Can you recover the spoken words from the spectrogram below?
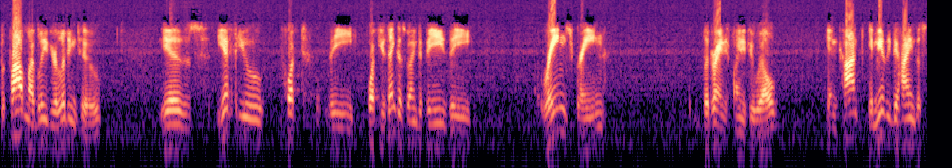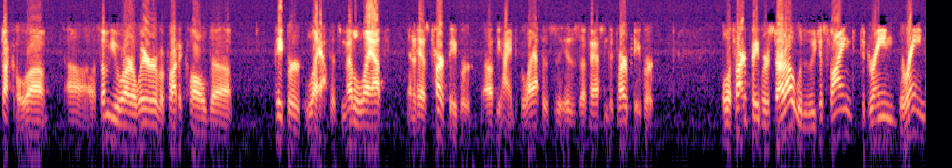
the problem I believe you're alluding to is if you put the what you think is going to be the rain screen, the drainage plane, if you will, in con- immediately behind the stucco. Uh, uh, some of you are aware of a product called uh, paper lath. It's metal lath, and it has tar paper uh, behind it. The lath is, is uh, fastened to tar paper. Well, the tar paper to start out with we just find to drain the rain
